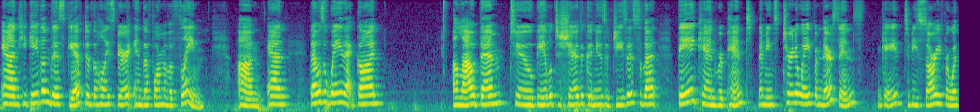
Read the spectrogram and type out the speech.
And he gave them this gift of the Holy Spirit in the form of a flame. Um, and that was a way that God allowed them to be able to share the good news of Jesus so that they can repent. That means turn away from their sins, okay, to be sorry for what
